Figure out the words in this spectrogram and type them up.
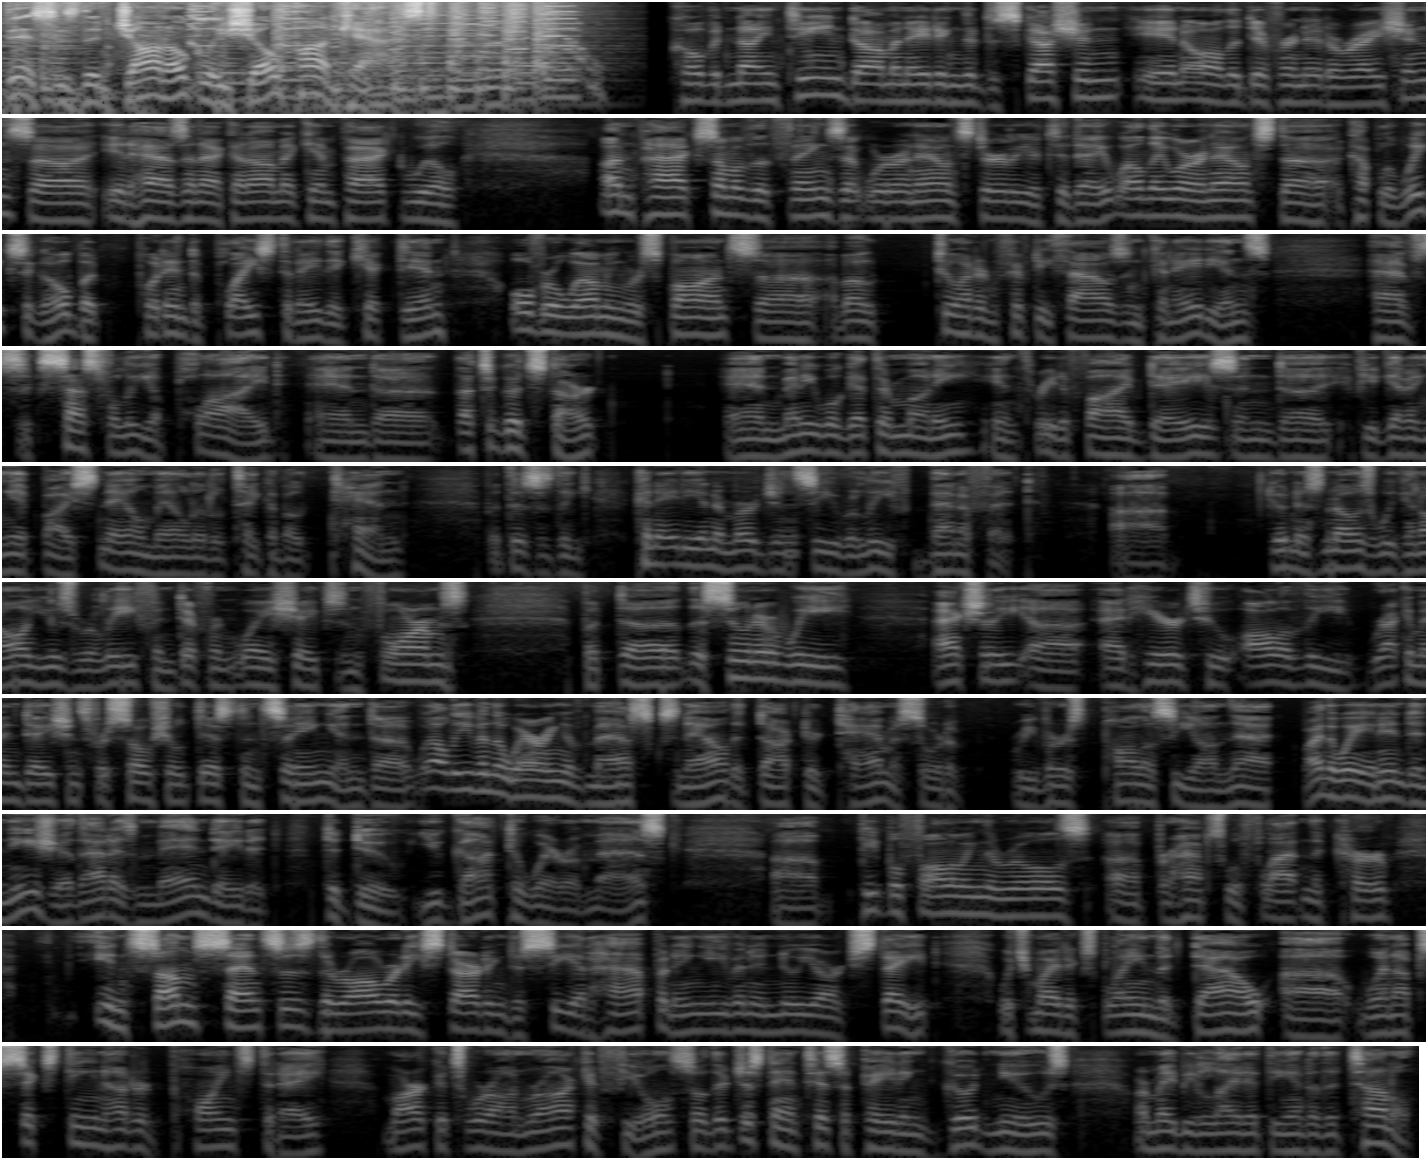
This is the John Oakley Show podcast. COVID 19 dominating the discussion in all the different iterations. Uh, it has an economic impact. We'll unpack some of the things that were announced earlier today. Well, they were announced uh, a couple of weeks ago, but put into place today. They kicked in. Overwhelming response. Uh, about 250,000 Canadians have successfully applied, and uh, that's a good start. And many will get their money in three to five days. And uh, if you're getting it by snail mail, it'll take about 10. But this is the Canadian Emergency Relief Benefit. Uh, goodness knows we can all use relief in different ways, shapes, and forms. But uh, the sooner we actually uh, adhere to all of the recommendations for social distancing and, uh, well, even the wearing of masks now that Dr. Tam has sort of reversed policy on that. By the way, in Indonesia, that is mandated to do. You got to wear a mask. Uh, people following the rules uh, perhaps will flatten the curve. In some senses, they're already starting to see it happening, even in New York State, which might explain the Dow uh, went up 1,600 points today. Markets were on rocket fuel, so they're just anticipating good news or maybe light at the end of the tunnel.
